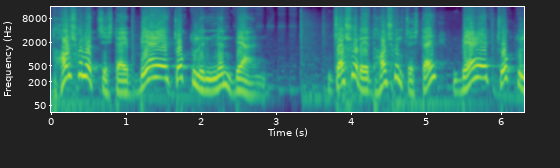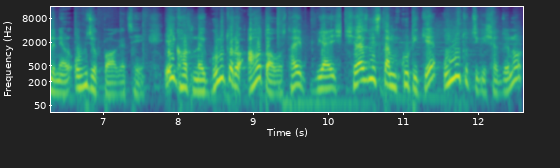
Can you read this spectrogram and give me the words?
ধর্ষণের চেষ্টায় বেআইয়ের চোখ তুলে নিলেন বেয়ান যশোরে ধর্ষণ চেষ্টায় বেআইয়ের চোখ তুলে নেওয়ার অভিযোগ পাওয়া গেছে। এই ঘটনায় গুরুতর আহত অবস্থায় বেআই সিরাজুল ইসলাম কুটিকে উন্নত চিকিৎসার জন্য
